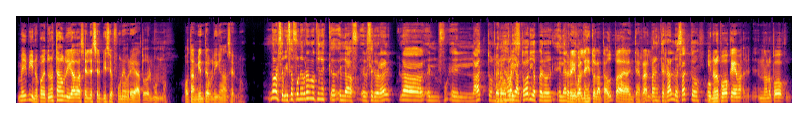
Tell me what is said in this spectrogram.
maybe no, porque tú no estás obligado a hacerle servicio fúnebre a todo el mundo. O también te obligan a hacerlo. No, el servicio fúnebre no tienes que. la- el celebrar la- el, acto no Pero es obligatorio, pero, el, Pero igual necesito el ataúd para enterrarlo. para enterrarlo, exacto. Y no lo puedo quemar. No lo puedo.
